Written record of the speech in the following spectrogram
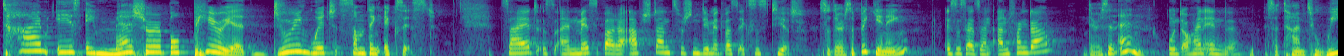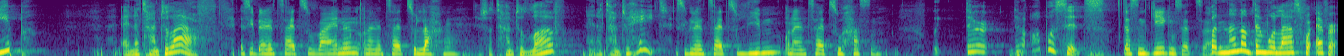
Time is a measurable period during which something exists. Zeit ist ein messbarer Abstand, zwischen dem etwas existiert. So there's a beginning, Es ist also ein Anfang da there's an end. und auch ein Ende. There's a time to weep and a time to laugh. Es gibt eine Zeit zu weinen und eine Zeit zu lachen. There's a time to love and a time to hate. Es gibt eine Zeit zu lieben und eine Zeit zu hassen. They're, they're opposites, Das sind Gegensätze. but none of them will last forever.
